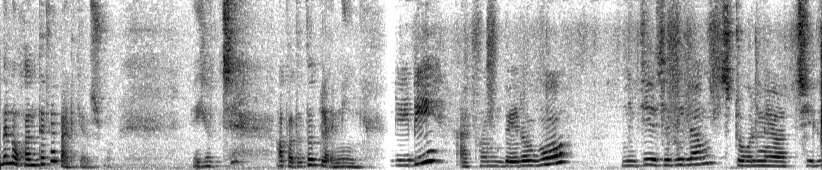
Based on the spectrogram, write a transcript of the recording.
দেন ওখান থেকে বাড়ি আসব। এই হচ্ছে আপাতত প্ল্যানিং রেডি এখন বেরোবো। নিচে এসে দিলাম স্টোল নেওয়ার ছিল।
